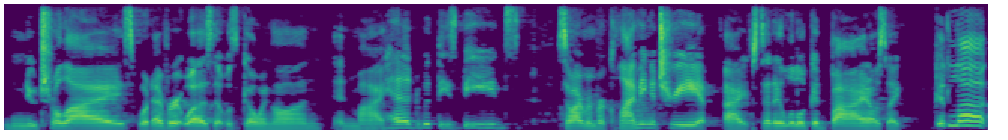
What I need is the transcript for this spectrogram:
neutralize whatever it was that was going on in my head with these beads. So I remember climbing a tree. I said a little goodbye. I was like, good luck.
